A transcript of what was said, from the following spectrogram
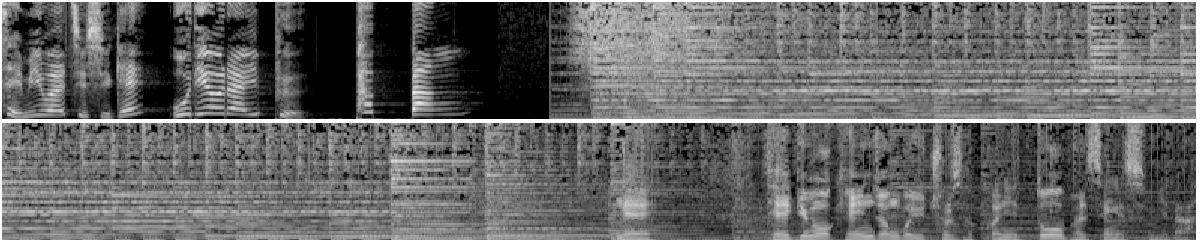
재미와 지식의 오디오 life 팟빵 네. 대규모 개인정보 유출 사건이 또 발생했습니다.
